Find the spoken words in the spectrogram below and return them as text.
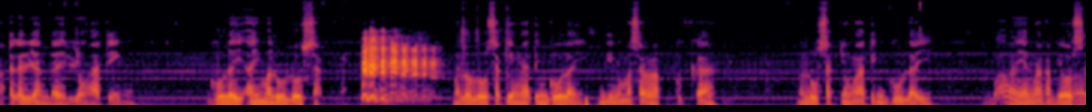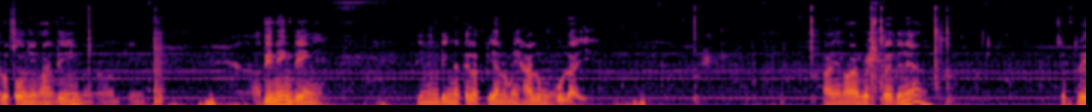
matagal yan dahil yung ating gulay ay malulusak. Malulusak yung ating gulay. Hindi na masarap pagka malusak yung ating gulay. Ayan mga ka-viewers, luto na yung ating dinengding. Dinengding na tilapia na may halong gulay. Ayan mga ka-viewers, pwede na yan. Siyempre,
